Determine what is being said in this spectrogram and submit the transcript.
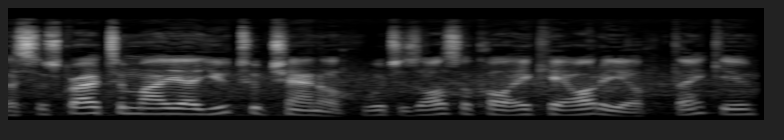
uh, subscribe to my uh, YouTube channel, which is also called AK Audio. Thank you.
